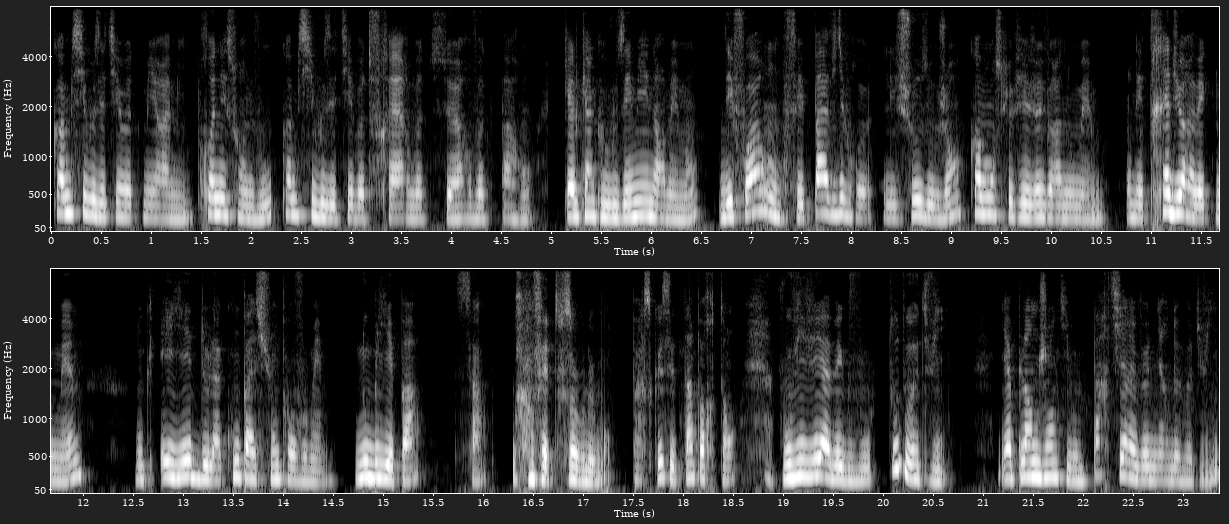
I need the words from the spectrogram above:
comme si vous étiez votre meilleur ami. Prenez soin de vous, comme si vous étiez votre frère, votre soeur, votre parent, quelqu'un que vous aimez énormément. Des fois, on ne fait pas vivre les choses aux gens comme on se le fait vivre à nous-mêmes. On est très dur avec nous-mêmes, donc ayez de la compassion pour vous-même. N'oubliez pas ça, en fait, tout simplement, parce que c'est important. Vous vivez avec vous toute votre vie, il y a plein de gens qui vont partir et venir de votre vie.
